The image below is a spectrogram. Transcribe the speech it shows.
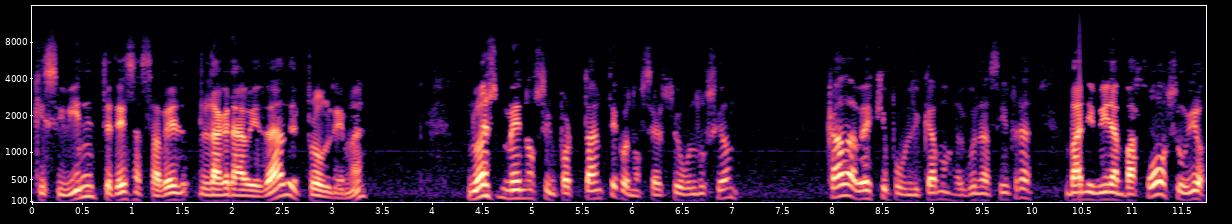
que si bien interesa saber la gravedad del problema, no es menos importante conocer su evolución. Cada vez que publicamos alguna cifra, van y miran, bajó o subió.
